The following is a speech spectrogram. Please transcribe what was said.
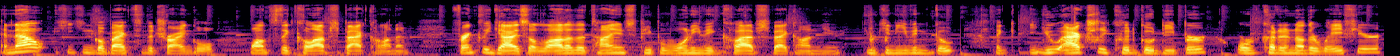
And now he can go back to the triangle once they collapse back on him. Frankly, guys, a lot of the times people won't even collapse back on you. You can even go, like, you actually could go deeper or cut another wave here.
